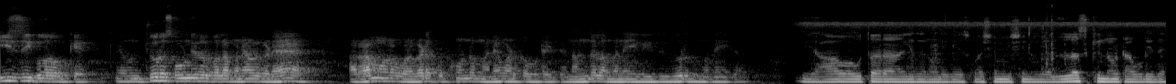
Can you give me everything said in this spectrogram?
ಈಸಿಗೆ ಹೋಗೋಕೆ ಒಂಚೂರು ಸೌಂಡ್ ಇರೋಲ್ವಲ್ಲ ಮನೆ ಒಳಗಡೆ? ಆರಾಮಾಗಿ ಒಳಗಡೆ ಕುತ್ಕೊಂಡು ಮನೆ ಮಾಡ್ಕೊಬಿಟ್ಟೈತೆ. ನಮ್ದೆಲ್ಲ ಮನೆ ಈಗ, ಇದು ಇವ್ರದ್ದು ಮನೆ ಈಗ. ಯಾವ ಅವತಾರ ಆಗಿದೆ ನೋಡಿ ಗೈಸ್ ವಾಷಿಂಗ್ ಮಿಷಿನ್ ಎಲ್ಲ ಸ್ಕಿನ್ ಔಟ್ ಆಗ್ಬಿಟ್ಟಿದೆ.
